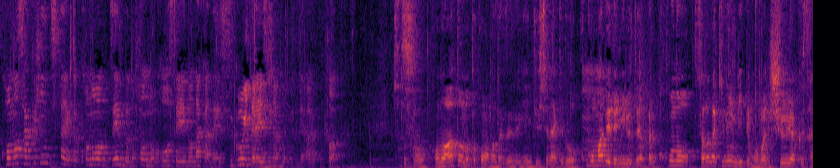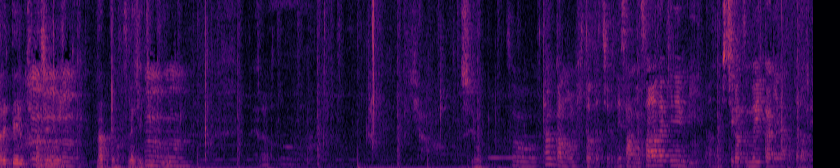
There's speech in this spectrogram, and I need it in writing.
この作品自体がこの全部の本の構成の中ですごい大事な部分であることは。ちょっとそう。この後のとこはまだ全然言及してないけどここまでで見るとやっぱりここのサラダ記念日ってものに集約されている形にうんなってますね結うん局、うんうん面白いそう短歌の人たちはねさあのサラダ記念日あの7月6日になったらね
